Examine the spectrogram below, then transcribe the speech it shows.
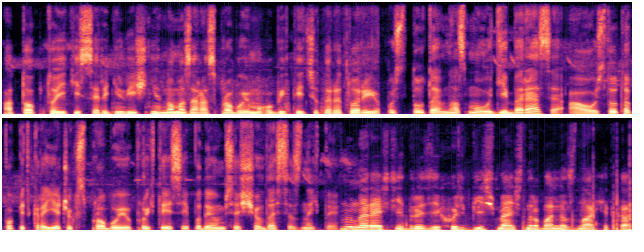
а тобто якісь середньовічні. Ну ми зараз спробуємо обійти цю територію. Ось тут в нас молоді берези, а ось тут попід краєчок спробую пройтися і подивимося, що вдасться знайти. Ну нарешті, друзі, хоч більш-менш нормальна знахідка.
